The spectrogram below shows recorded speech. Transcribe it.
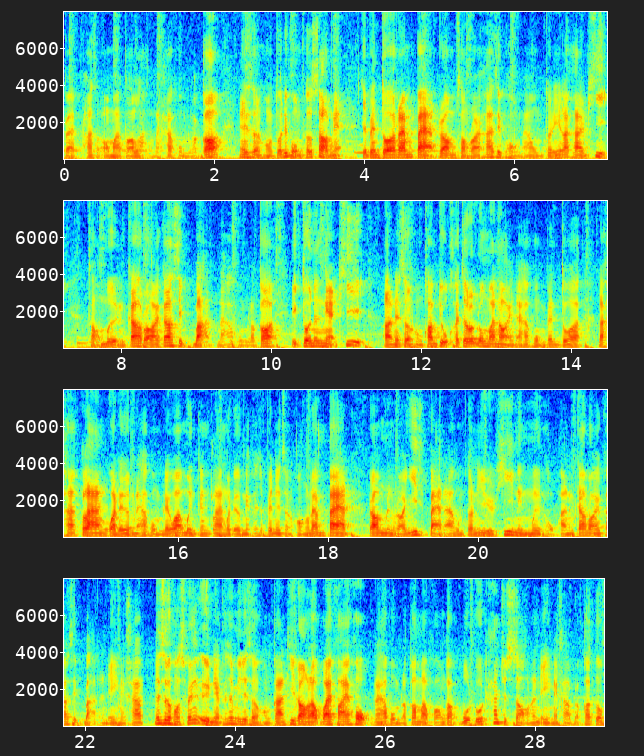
88 plus ออกมาตอนหลังนะครับผมแล้วก็ในส่วนของตัวที่ผมทดสอบเนี่ย จะเป็นตัว RAM 8 ROM 256 นะครับผมตัวนี้ราคาอยู่ที่ 2990 บาทนะครับผมแล้วก็อีกตัวหนึ่งเนี่ยที่ในส่วนของความจุเขาจะลดลงมาหน่อยนะครับผมเป็นตัวราคากลางกว่าเดิมนะครับผมเรียกว่าหมื่นกลางๆกว่าเดิมเนี่ยก็จะเป็นในส่วนของ RAM 8 ROM 128 นะครับผมตัวนี้อยู่ที่ 16,990 บาทนั่นเองนะครับในส่วนของสเปคอื่นเนี่ยก็จะมีในส่วนของการที่รองรับ Wi-Fi 6 นะครับผมแล้วก็มาพร้อมกับ Bluetooth 5.2 นั่นเองนะครับ แล้วก็ตัว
